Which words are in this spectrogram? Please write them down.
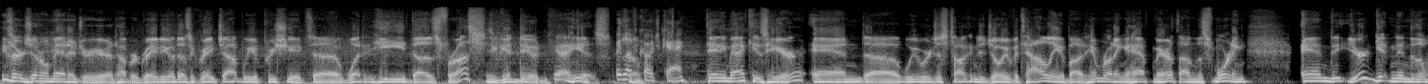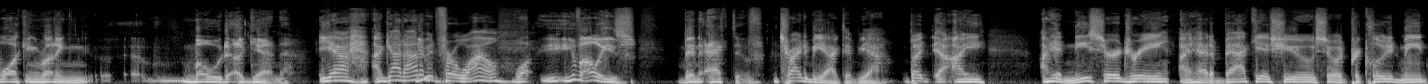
he's our general manager here at Hubbard Radio. Does a great job. We appreciate uh, what he does for us. He's a good dude. Yeah, he is. We love So, Coach K. Danny Mack is here, and uh, we were just talking to Joey Vitale about him running a half marathon this morning, and you're getting into the walking, running uh, mode again. Yeah, I got out of it for a while. Well, you- you've always been active. Try to be active, yeah. But I I had knee surgery, I had a back issue, so it precluded me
